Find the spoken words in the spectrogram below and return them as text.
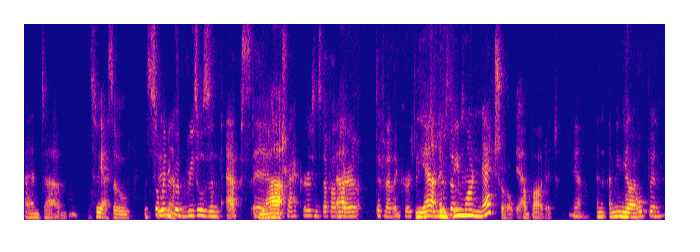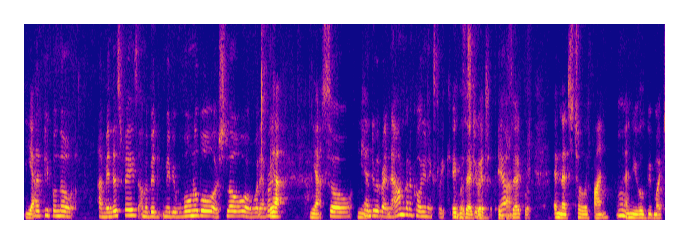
And um, so yeah, so so many nice. good resources and apps and Yeah. trackers and stuff out Uh, there. Definitely encourage people yeah, to use and be more natural Yeah. about it. Yeah, and I mean you're open. Yeah. Let people know I'm in this phase. I'm a bit maybe vulnerable or slow or whatever. yeah, yeah. So Yeah. can't do it right now. I'm gonna call you next week. Exactly. Let's do it. Yeah. Exactly. And that's totally fine. Mm. And you will be much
